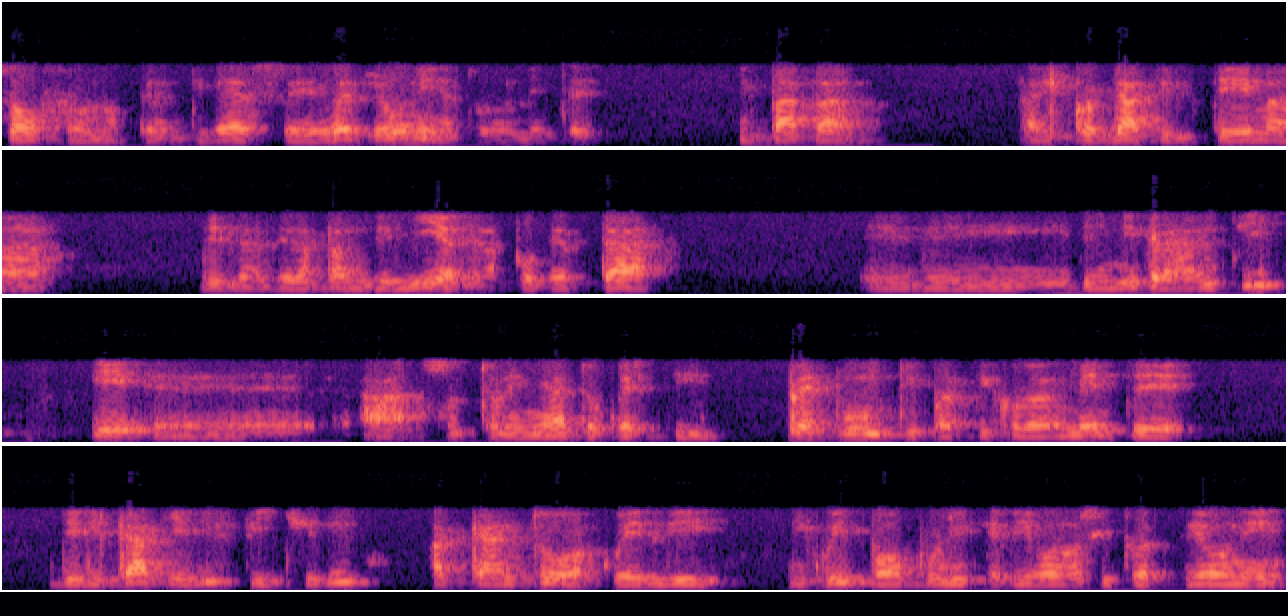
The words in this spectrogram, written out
soffrono per diverse ragioni. Naturalmente il Papa ha ricordato il tema della, della pandemia, della povertà eh, dei, dei, migranti e eh, ha sottolineato questi tre punti particolarmente delicati e difficili accanto a quelli di quei popoli che vivono situazioni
